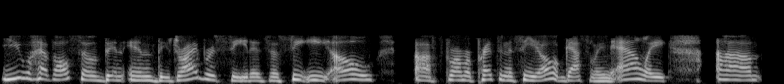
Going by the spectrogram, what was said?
you have also been in the driver's seat as a CEO uh, former president and CEO of Gasoline Alley. Um,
